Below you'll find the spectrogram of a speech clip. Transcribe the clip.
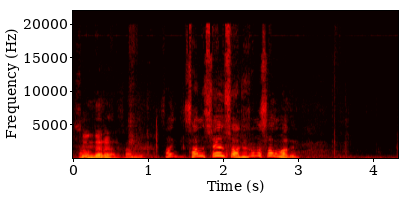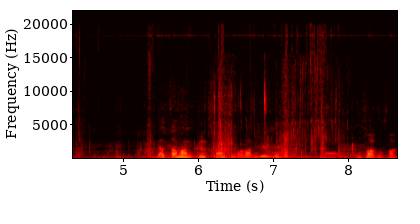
Son kararı. Sanıyorum. Sen, sen, sen saldırdın ama salmadın. Ya tamam 40 santim olabilir de. Ufak ufak.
